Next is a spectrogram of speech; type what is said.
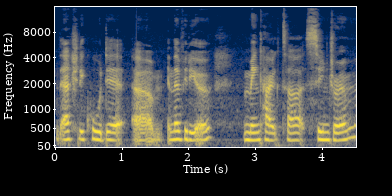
they actually called it um, in their video main character syndrome.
